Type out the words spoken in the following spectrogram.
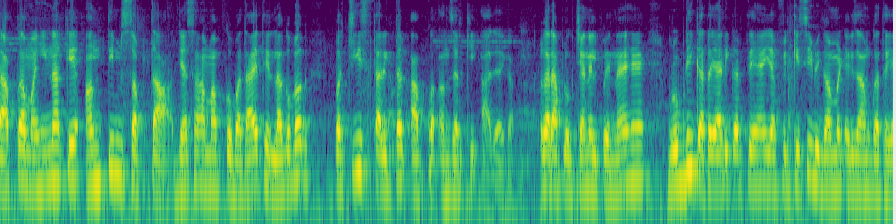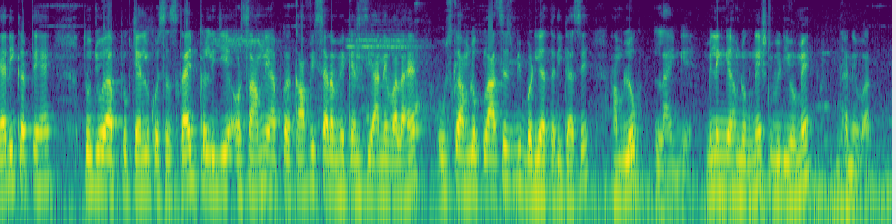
आपका महीना के अंतिम सप्ताह, जैसा हम आपको बताए थे, लगभग 25 तारीख तक आपका आंसर की आ जाएगा। अगर आप लोग चैनल पर नए हैं ग्रुप डी का तैयारी करते हैं या फिर किसी भी गवर्नमेंट एग्ज़ाम का तैयारी करते हैं तो जो आप लोग चैनल को सब्सक्राइब कर लीजिए और सामने आपका काफ़ी सारा वैकेंसी आने वाला है, उसका हम लोग क्लासेस भी बढ़िया तरीका से हम लोग लाएँगे। मिलेंगे हम लोग नेक्स्ट वीडियो में, धन्यवाद।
